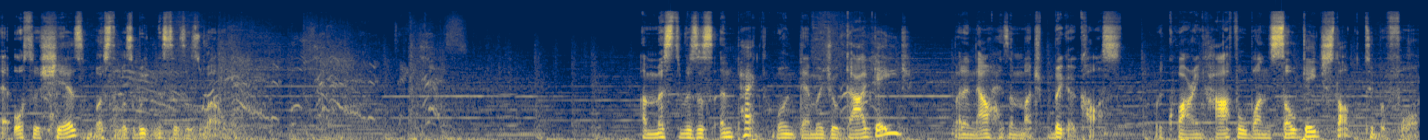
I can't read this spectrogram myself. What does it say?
it also shares most of its weaknesses as well. A missed resist impact won't damage your guard gauge, but it now has a much bigger cost, requiring half of one soul gauge stock to perform.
